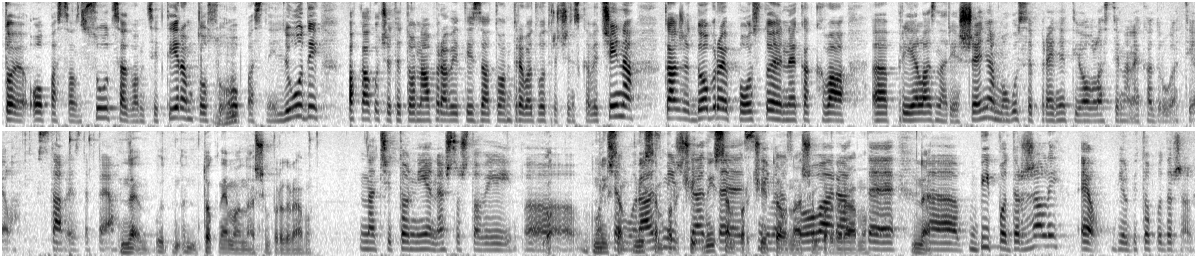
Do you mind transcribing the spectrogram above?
To je opasan sud, sad vam citiram, to Mhm. su opasni ljudi, pa kako ćete to napraviti, zato vam treba dvotrećinska većina. Kaže, dobro je, postoje nekakva prijelazna rješenja, mogu se prenijeti ovlasti na neka druga tijela. Stav SDP-a. Ne, tog nema u našem programu. Znači, to nije nešto što vi uh, o Nisam- čemu nisam razmišljate, nisam s njim pročitao našem programu. razgovarate, Ne. uh, bi podržali? Evo, jel bi to podržali?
